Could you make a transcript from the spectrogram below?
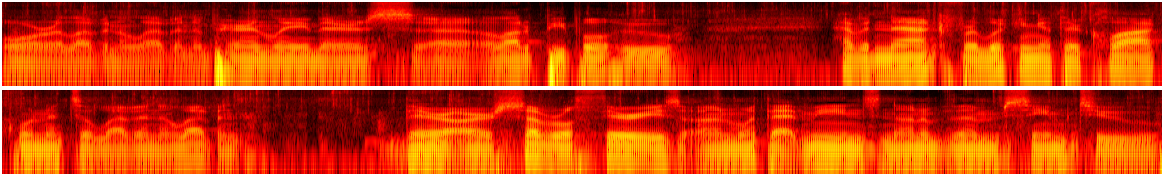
or 1111. Apparently, there's uh, a lot of people who have a knack for looking at their clock when it's 1111. There are several theories on what that means. None of them seem to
